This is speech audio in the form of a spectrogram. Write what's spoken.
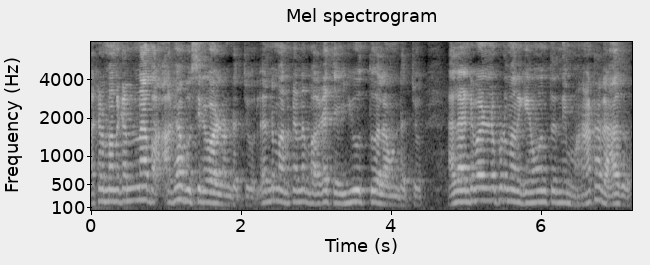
అక్కడ మనకన్నా బాగా ముసిలి వాళ్ళు ఉండొచ్చు లేదంటే మనకన్నా బాగా యూత్ అలా ఉండొచ్చు. అలాంటి వాళ్ళు మనకి ఏమవుతుంది మాట రాదు.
